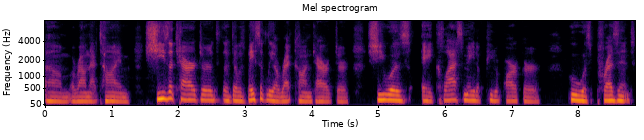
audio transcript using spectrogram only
um, around that time. She's a character that was basically a retcon character. She was a classmate of Peter Parker who was present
